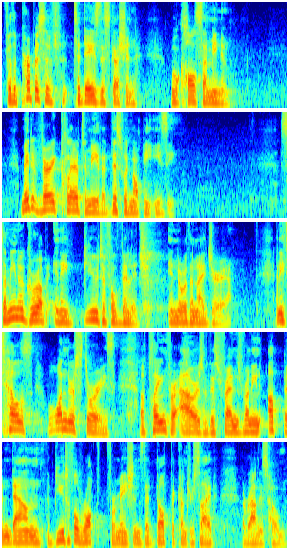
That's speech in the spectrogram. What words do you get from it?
for the purpose of today's discussion, we'll call Saminu, made it very clear to me that this would not be easy. Saminu grew up in a beautiful village in northern Nigeria. And he tells wondrous stories of playing for hours with his friends, running up and down the beautiful rock formations that dot the countryside around his home.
